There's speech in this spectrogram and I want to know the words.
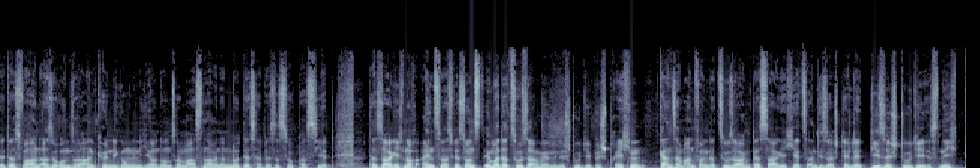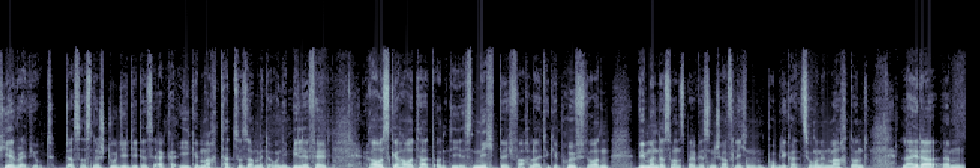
das waren also unsere Ankündigungen hier und unsere Maßnahmen und nur deshalb ist es so passiert. Da sage ich noch eins, was wir sonst immer dazu sagen, wenn wir eine Studie besprechen. Ganz am Anfang dazu sagen, das sage ich jetzt an dieser Stelle, diese Studie ist nicht peer-reviewed. Das ist eine Studie, die das RKI gemacht hat, zusammen mit der Uni Bielefeld, rausgehaut hat und die ist nicht durch Fachleute geprüft worden, wie man das sonst bei wissenschaftlichen Publikationen macht. Und leider ähm,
